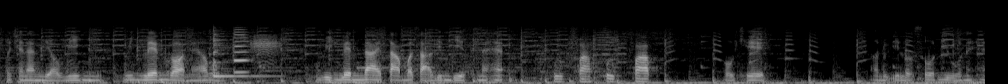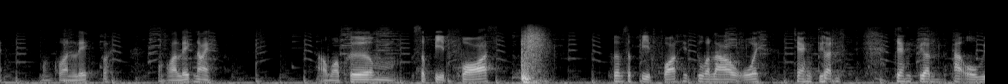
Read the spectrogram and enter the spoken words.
เพราะฉะนั้นเดี๋ยววิ่งวิ่งเล่นก่อนนะครับผมวิ่งเล่นได้ตามภาษาลินดิสนะฮะปึ๊บฟับปึ๊บฟับโอเคเอาดูอิโลโซนอยู่นะฮะมังกรเล็กก่อนมังกรเล็กหน่อย เอามาเพิ่มสปีดฟอส เพิ่มสปีดฟอสให้ตัวเราโอ้ยแจ้งเตือน แจ้งเตือน ROV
